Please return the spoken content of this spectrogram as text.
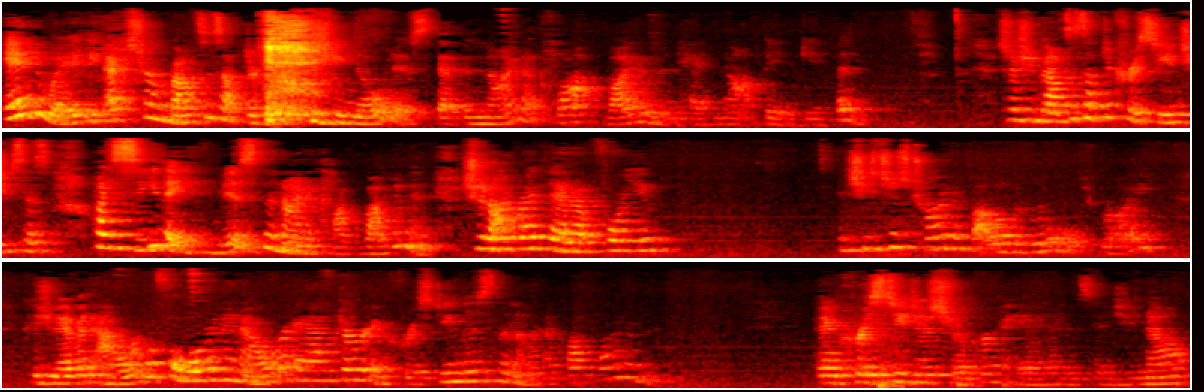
Anyway, the extern bounces up to her, and she noticed that the 9 o'clock vitamin had not been given. So she bounces up to Christy and she says, I see that you missed the 9 o'clock vitamin. Should I write that up for you? And she's just trying to follow the rules, right? Because you have an hour before and an hour after, and Christy missed the 9 o'clock vitamin. Then Christy just shook her head and said, You know,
